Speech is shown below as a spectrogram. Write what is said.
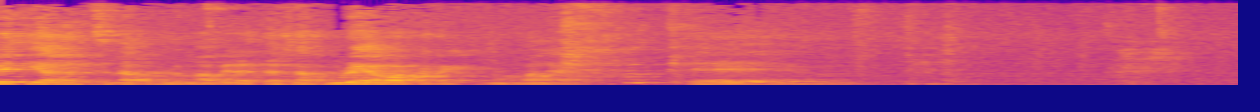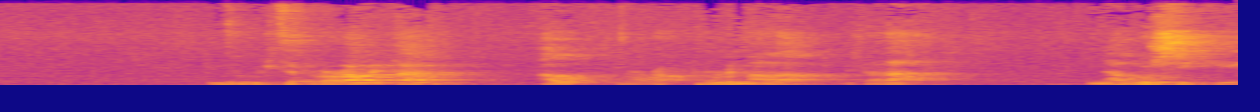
beti agertzen da problema bera, eta ez da gurea bakarrik normalean. Burbiltze programetan, hau problema da, eta da, nagusiki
